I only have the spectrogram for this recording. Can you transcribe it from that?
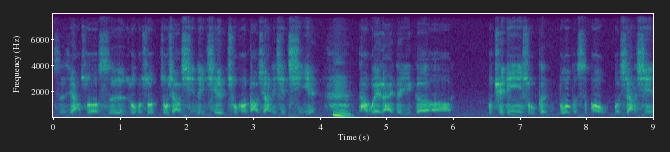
是讲说是如果说中小型的一些出口导向的一些企业，嗯，它未来的一个不确定因素更多的时候，我相信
